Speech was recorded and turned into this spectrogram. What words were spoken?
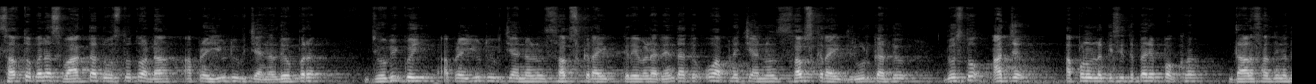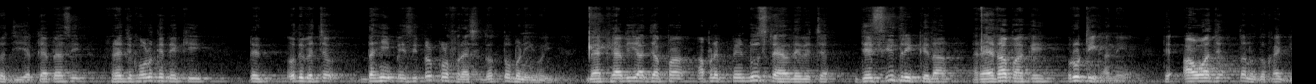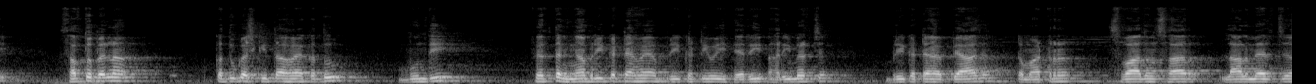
ਸਭ ਤੋਂ ਪਹਿਲਾਂ ਸਵਾਗਤ ਹੈ ਦੋਸਤੋ ਤੁਹਾਡਾ ਆਪਣੇ YouTube ਚੈਨਲ ਦੇ ਉੱਪਰ। ਜੋ ਵੀ ਕੋਈ ਆਪਣੇ YouTube ਚੈਨਲ ਨੂੰ ਸਬਸਕ੍ਰਾਈਬ ਕਰੇ ਬਿਨਾ ਰਹਿੰਦਾ ਤੇ ਉਹ ਆਪਣੇ ਚੈਨਲ ਨੂੰ ਸਬਸਕ੍ਰਾਈਬ ਜ਼ਰੂਰ ਕਰ ਦਿਓ। ਦੋਸਤੋ, ਅੱਜ ਆਪਾਂ ਨੂੰ ਲੱਗੀ ਸੀ ਦੁਪਹਿਰੇ ਭੁੱਖ, ਦਾਲ ਸਬਜ਼ੀ ਨਾਲ ਤਾਂ ਜੀ ਅੱਕਿਆ ਪਿਆ ਸੀ ਫ੍ਰਿਜ ਖੋਲ ਕੇ ਦੇਖੀ ਤੇ ਉਹਦੇ ਵਿੱਚ ਦਹੀਂ ਪਈ ਸੀ, ਬਿਲਕੁਲ ਫਰੈਸ਼ ਦੁੱਧ ਤੋਂ ਬਣੀ ਹੋਈ। ਮੈਂ ਕਿਹਾ ਵੀ ਅੱਜ ਆਪਾਂ ਆਪਣੇ ਪਿੰਡੂ ਸਟਾਈਲ ਦੇ ਵਿੱਚ ਦੇਸੀ ਤਰੀਕੇ ਦਾ ਰਾਇਤਾ ਪਾ ਕੇ ਰੋਟੀ ਖਾਂਦੇ ਆ ਤੇ ਆਓ ਅੱਜ ਤੁਹਾਨੂੰ ਦਿਖਾਈਏ। ਸਭ ਤੋਂ ਪਹਿਲਾਂ ਕੱਦੂਕਸ਼ ਕੀਤਾ ਹੋਇਆ ਕੱਦੂ। ਬੂੰਦੀ, ਫਿਰ ਧਨੀਆ ਬਰੀਕ ਕੱਟਿਆ ਹੋਇਆ, ਬਰੀਕ ਕੱਟੀ ਹੋਈ ਹਰੀ ਹਰੀ ਮਿਰਚ, ਬਰੀਕ ਕੱਟਿਆ ਹੋਇਆ ਪਿਆਜ਼, ਟਮਾਟਰ, ਸਵਾਦ ਅਨੁਸਾਰ ਲਾਲ ਮਿਰਚ,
